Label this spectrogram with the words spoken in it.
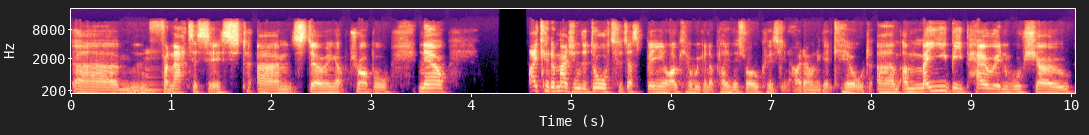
um Mhm. fanaticist um stirring up trouble now I could imagine the daughter just being like, okay, we're going to play this role because, you know, I don't want to get killed. Um, and maybe Perrin will show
